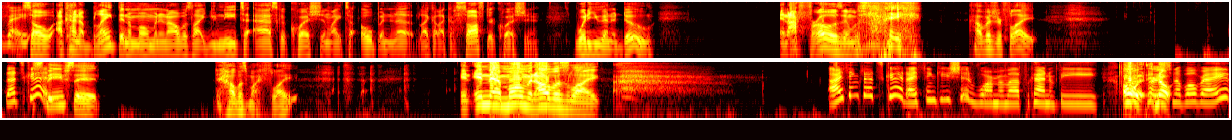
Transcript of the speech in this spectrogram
Right. So I kind of blanked in a moment and I was like, you need to ask a question like to open it up, like a, like a softer question. What are you gonna do? And I froze and was like, How was your flight? That's good. Steve said, How was my flight? And in that moment, I was like, I think that's good. I think you should warm him up, kind of be Oh, more no. personable, right?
